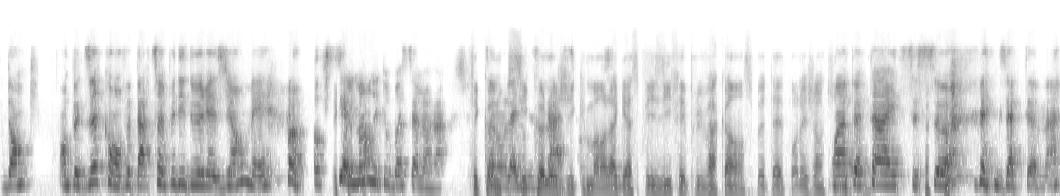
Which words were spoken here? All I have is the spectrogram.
donc, on peut dire qu'on fait partie un peu des deux régions, mais officiellement, on est au Bas-Saint-Laurent. C'est comme psychologiquement, la Gaspésie fait plus vacances, peut-être, pour les gens qui. Oui, peut-être, c'est ça, exactement.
